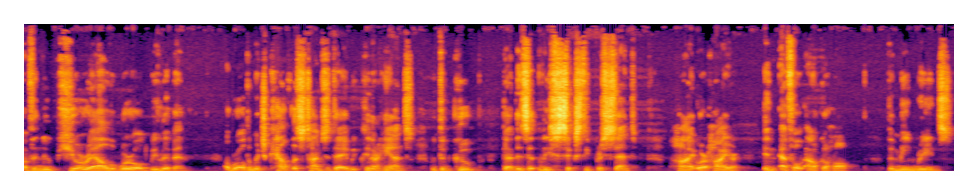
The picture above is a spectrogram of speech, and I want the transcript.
of the new Purell world we live in, a world in which countless times a day we clean our hands with the goop that is at least 60% high or higher in ethyl alcohol. The meme reads,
